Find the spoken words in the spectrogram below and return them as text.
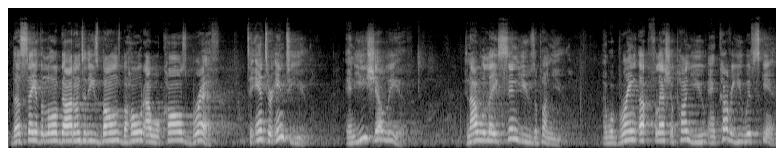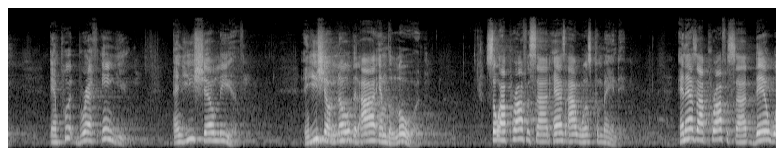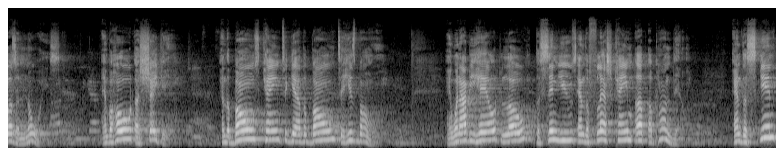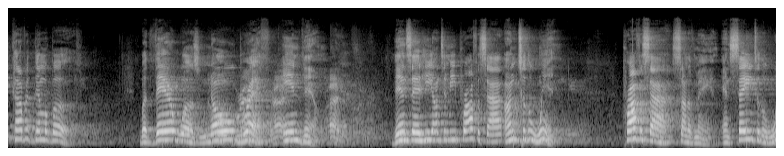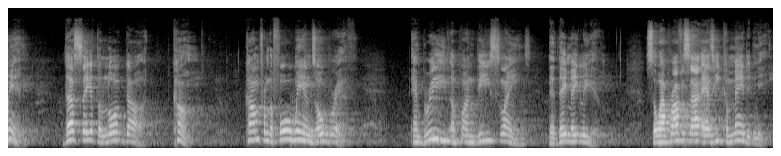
Thus saith the Lord God unto these bones, Behold, I will cause breath to enter into you, and ye shall live. And I will lay sinews upon you, and will bring up flesh upon you, and cover you with skin and put breath in you, and ye shall live. And ye shall know that I am the Lord. So I prophesied as I was commanded. And as I prophesied, there was a noise, and behold, a shaking. And the bones came together, bone to his bone. And when I beheld, lo, the sinews and the flesh came up upon them and the skin covered them above, but there was no breath in them. Then said he unto me, Prophesy unto the wind. Prophesy, Son of Man, and say to the wind, Thus saith the Lord God, Come, come from the four winds, O breath, and breathe upon these slain, that they may live. So I prophesied as he commanded me,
